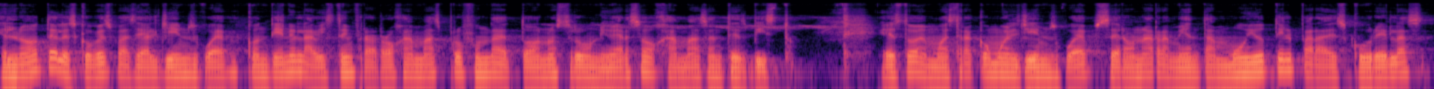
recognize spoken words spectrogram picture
El nuevo telescopio espacial James Webb contiene la vista infrarroja más profunda de todo nuestro universo jamás antes visto. Esto demuestra cómo el James Webb será una herramienta muy útil para descubrir las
